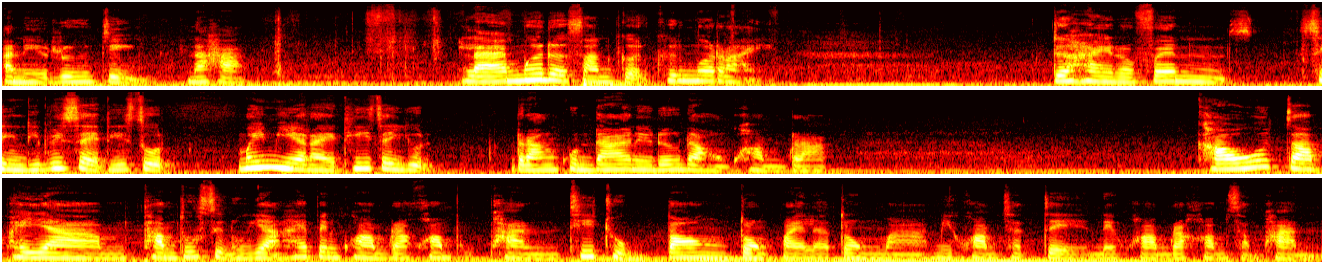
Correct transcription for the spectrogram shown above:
อันนี้เรื่องจริงนะคะ และเมื่อเดอะซันเกิดขึ้นเมื่อไหร่ The Hierophant สิ่งที่พิเศษที่สุดไม่มีอะไรที่จะหยุดรั้งคุณได้ในเรื่องราวของความรัก เขาจะพยายามทำทุกสิ่งทุกอย่างให้เป็นความรักความผูกพันที่ถูกต้องตรงไปและตรงมา มีความชัดเจนในความรักความสัมพันธ์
